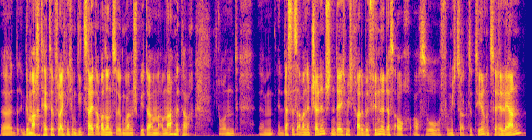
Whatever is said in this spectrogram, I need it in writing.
äh, gemacht hätte. Vielleicht nicht um die Zeit, aber sonst irgendwann später am, am Nachmittag. Und ähm, das ist aber eine Challenge, in der ich mich gerade befinde, das auch, auch so für mich zu akzeptieren und zu erlernen.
